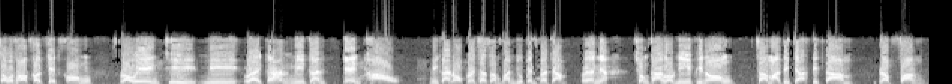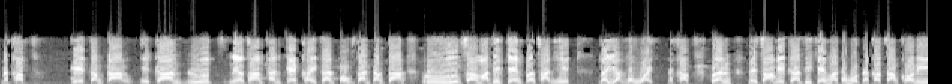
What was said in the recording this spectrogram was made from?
สวท97ของเราเองที่มีรายการมีการแจ้งข่าว มีการออกประชาสัมพันธ์อยู่เป็นประจำเพราะฉะนั้นเนี่ยช่องทางเหล่านี้พี่น้องสามารถที่จะติดตามรับฟังนะครับ เหตุต่างๆ เหตุการณ์หรือแนวทางการแก้ไขการป้องกันต่างๆ หรือสามารถที่จะแจ้งประสานเหตุได้อย่างว่องไวนะครับ เพราะฉะนั้นในสามเหตุการณ์ที่แจ้งมาทั้งหมดนะครับสามข้อนี้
